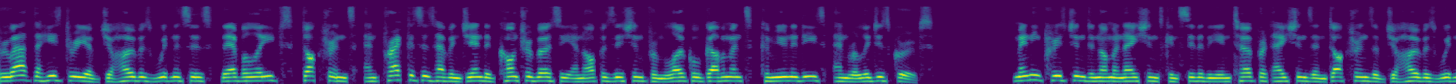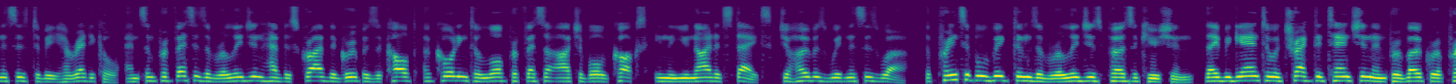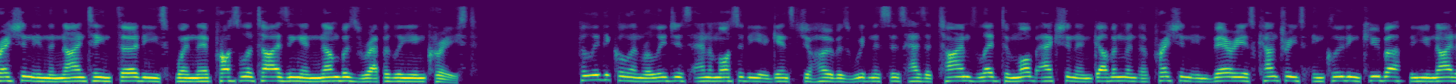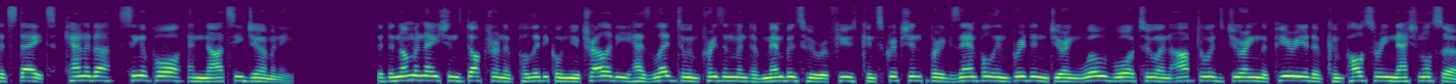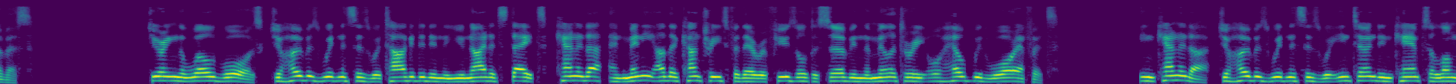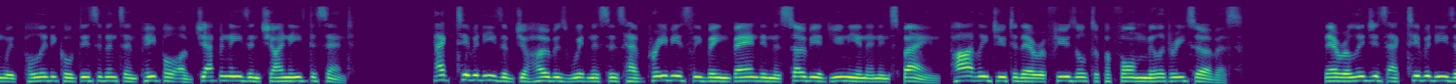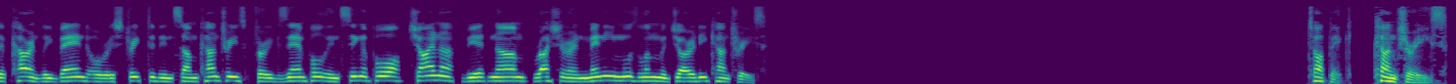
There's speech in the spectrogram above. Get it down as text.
Throughout the history of Jehovah's Witnesses, their beliefs, doctrines, and practices have engendered controversy and opposition from local governments, communities, and religious groups. Many Christian denominations consider the interpretations and doctrines of Jehovah's Witnesses to be heretical, and some professors of religion have described the group as a cult. According to law professor Archibald Cox, in the United States, Jehovah's Witnesses were the principal victims of religious persecution. They began to attract attention and provoke repression in the 1930s, when their proselytizing and numbers rapidly increased. Political and religious animosity against Jehovah's Witnesses has at times led to mob action and government oppression in various countries, including Cuba, the United States, Canada, Singapore, and Nazi Germany. The denomination's doctrine of political neutrality has led to imprisonment of members who refused conscription, for example in Britain during World War II and afterwards during the period of compulsory national service. During the World Wars, Jehovah's Witnesses were targeted in the United States, Canada, and many other countries for their refusal to serve in the military or help with war efforts. In Canada, Jehovah's Witnesses were interned in camps along with political dissidents and people of Japanese and Chinese descent. Activities of Jehovah's Witnesses have previously been banned in the Soviet Union and in Spain, partly due to their refusal to perform military service. Their religious activities are currently banned or restricted in some countries, for example in Singapore, China, Vietnam, Russia and many Muslim-majority countries. Topic: Countries.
